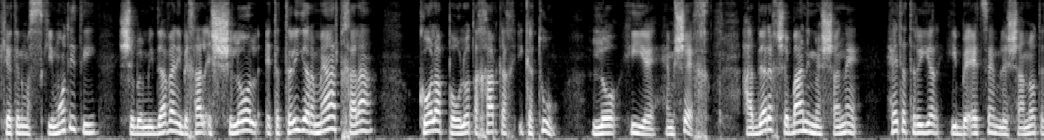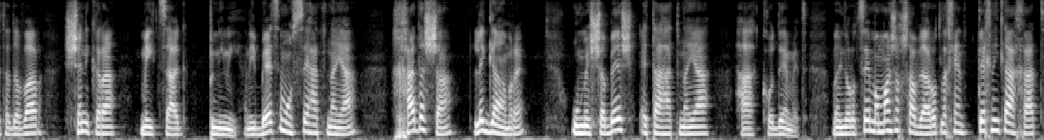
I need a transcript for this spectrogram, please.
כי אתן מסכימות איתי שבמידה ואני בכלל אשלול את הטריגר מההתחלה, כל הפעולות אחר כך ייקטעו. לא יהיה המשך. הדרך שבה אני משנה את הטריגר היא בעצם לשנות את הדבר שנקרא מיצג פנימי. אני בעצם עושה התניה חדשה לגמרי ומשבש את ההתניה הקודמת. ואני רוצה ממש עכשיו להראות לכם טכניקה אחת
